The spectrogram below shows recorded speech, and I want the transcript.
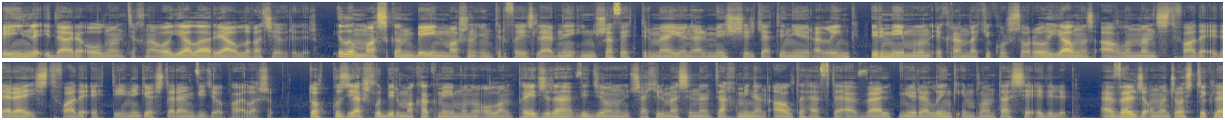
Beyinlə idarə olunan texnologiyalar reallığa çevrilir. Elon Musk'ın beyin maşın interfeyslərini inkişaf etdirməyə yönəlmiş şirkəti Neuralink bir meymunun ekrandakı kursoru yalnız ağlından istifadə edərək istifadə etdiyini göstərən video paylaşıb. 9 yaşlı bir makak meymunu olan Pager-a videonun çəkilməsindən təxminən 6 həftə əvvəl Neuralink implantasiya edilib. Əvvəlcə ona joysticklə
